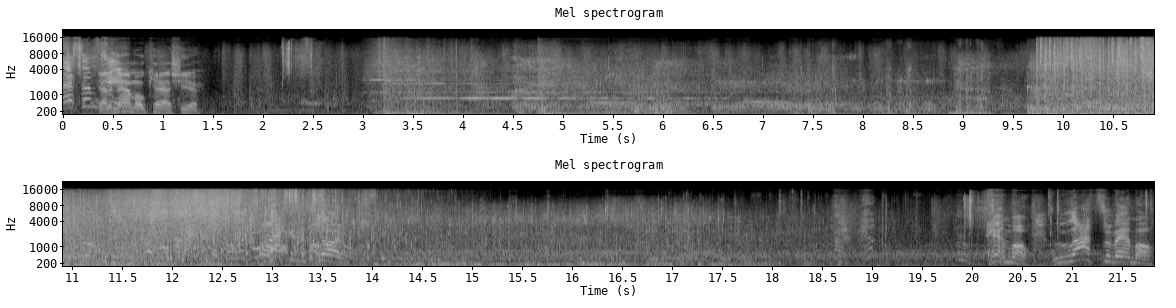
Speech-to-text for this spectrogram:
SMG! Got an ammo cache here. Back in the gun! Ammo! Lots of ammo!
